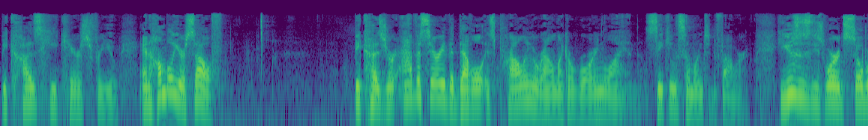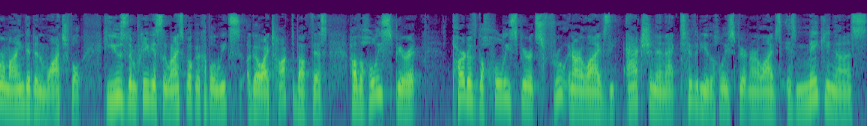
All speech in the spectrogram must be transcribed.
because he cares for you. And humble yourself because your adversary, the devil, is prowling around like a roaring lion, seeking someone to devour. He uses these words sober minded and watchful. He used them previously. When I spoke a couple of weeks ago, I talked about this how the Holy Spirit, part of the Holy Spirit's fruit in our lives, the action and activity of the Holy Spirit in our lives, is making us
